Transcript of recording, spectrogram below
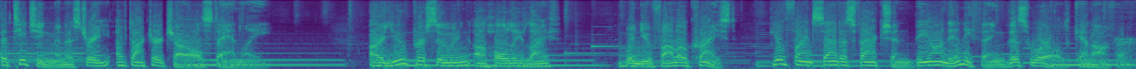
the teaching ministry of Dr. Charles Stanley. Are you pursuing a holy life? When you follow Christ, you'll find satisfaction beyond anything this world can offer.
